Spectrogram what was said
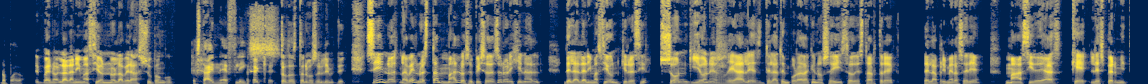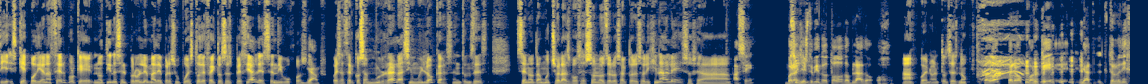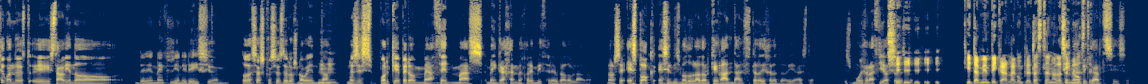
no puedo. Bueno, la de animación no la verás, supongo. Está en Netflix. Todos tenemos un límite. Sí, no, a ver, no es tan mal. Los episodios del original, de la de animación, quiero decir, son guiones reales de la temporada que no se hizo de Star Trek, de la primera serie, más ideas que les permití, que podían hacer porque no tienes el problema de presupuesto de efectos especiales en dibujos. Ya, Puedes hacer cosas muy raras y muy locas. Entonces, se nota mucho. Las voces son los de los actores originales, o sea. ah, sí. Bueno, Sí. yo estoy viendo todo doblado, ojo. Ah, bueno, entonces no. Todo, pero porque eh, ya te lo dije cuando eh, estaba viendo The Next Generation. Todas esas cosas de los 90, Ujú. no sé por qué, pero me hacen más, me encajan mejor en mi cerebro doblado. No lo sé. Spock es el mismo doblador que Gandalf, te lo dije el otro día esto. Es muy gracioso Sí. esto. Y también Picard, la completaste, ¿no? La Sí, no. Picard, sí, sí.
